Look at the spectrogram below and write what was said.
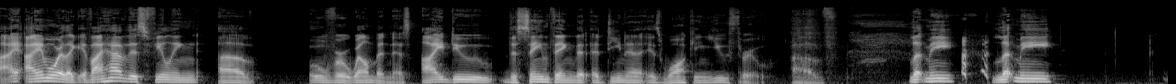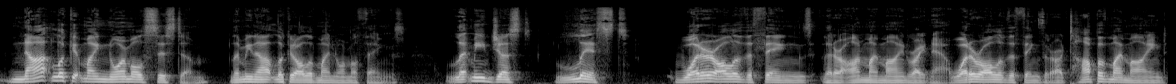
I I am aware like if I have this feeling of overwhelmedness, I do the same thing that Adina is walking you through of let me let me not look at my normal system. Let me not look at all of my normal things. Let me just list what are all of the things that are on my mind right now? What are all of the things that are top of my mind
